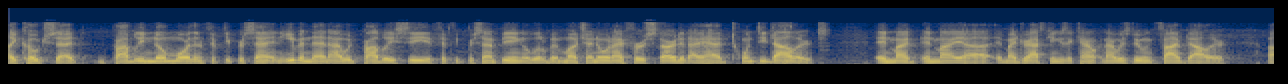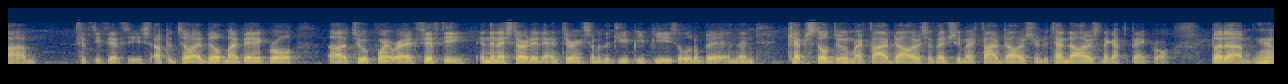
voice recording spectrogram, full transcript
Like Coach said, probably no more than 50%. And even then, I would probably see 50% being a little bit much. I know when I first started, I had $20 in my in my uh, in my DraftKings account, and I was doing five dollar um, 50-50s up until I built my bankroll uh, to a point where I had 50, and then I started entering some of the GPPs a little bit, and then kept still doing my five dollars. Eventually, my five dollars turned to ten dollars, and I got the bankroll. But um, yeah.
